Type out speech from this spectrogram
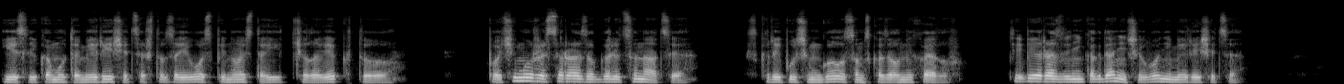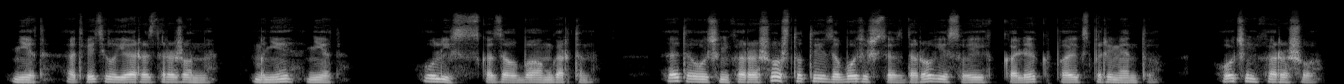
Если кому-то мерещится, что за его спиной стоит человек, то... Почему же сразу галлюцинация? Скрипучим голосом сказал Михайлов. Тебе разве никогда ничего не мерещится? Нет, ответил я раздраженно. Мне нет. Улис, сказал Баумгартен. Это очень хорошо, что ты заботишься о здоровье своих коллег по эксперименту. Очень хорошо.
